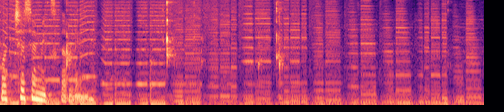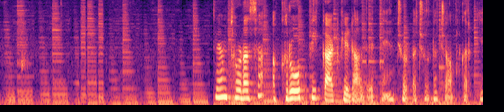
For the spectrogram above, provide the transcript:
इसको अच्छे से मिक्स कर लेंगे। इसमें हम थोड़ा सा अखरोट भी काट के डाल देते हैं छोटा छोटा चॉप करके।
